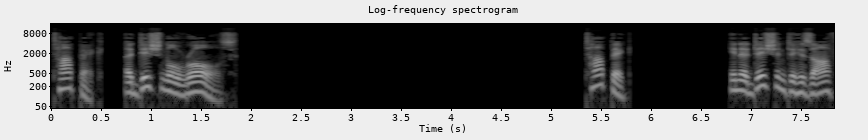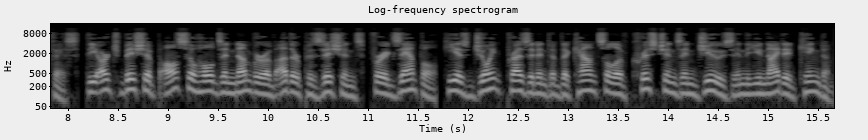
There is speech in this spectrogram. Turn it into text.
Topic. Additional roles in addition to his office, the archbishop also holds a number of other positions, for example, he is joint president of the Council of Christians and Jews in the United Kingdom.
